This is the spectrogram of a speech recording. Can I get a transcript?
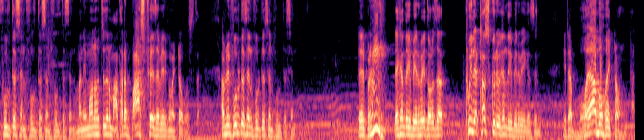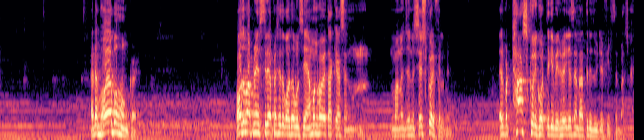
ফুলতেছেন ফুলতেছেন ফুলতেছেন। মানে মনে হচ্ছে যেন মাথাটা বাস্ট হয়ে যাবে, এরকম একটা অবস্থা। আপনি ফুলতেছেন ফুলতেছেন ফুলতেছেন। এরপরে এখান থেকে বের হয়ে দরজা খুইলে ঠাস করে ওখান থেকে বের হয়ে গেছেন। এটা ভয়াবহ একটা অহংকার। এটা ভয়াবহ অহংকার। অথবা আপনার স্ত্রী আপনার সাথে কথা বলছে এমন ভাবে তাকে আসেন মানে যেন শেষ করে ফেলবেন। এরপর ঠাস করে ঘর থেকে বের হয়ে গেছেন, রাত্রি দুইটায় ফিরছেন বাসায়।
